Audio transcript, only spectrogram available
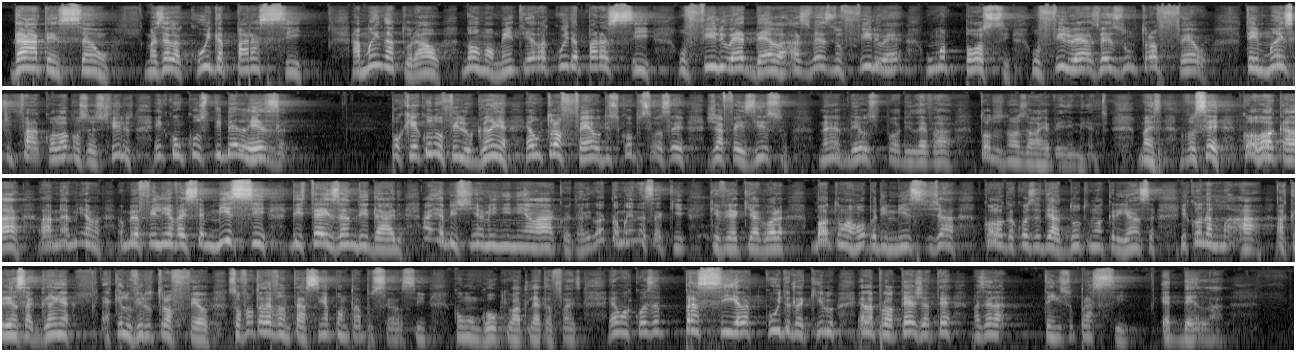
dá atenção, mas ela cuida para si. A mãe natural, normalmente, ela cuida para si. O filho é dela. Às vezes o filho é uma posse. O filho é, às vezes, um troféu. Tem mães que colocam seus filhos em concurso de beleza. Porque quando o filho ganha, é um troféu. Desculpe se você já fez isso. Né? Deus pode levar todos nós ao arrependimento. Mas você coloca lá, a minha, o meu filhinho vai ser Missy de três anos de idade. Aí a bichinha, a menininha lá, coitada, igual a tamanho dessa aqui, que veio aqui agora, bota uma roupa de Missy, já coloca coisa de adulto numa criança. E quando a, a, a criança ganha, aquilo vira o troféu. Só falta levantar assim apontar para o céu, assim, como um gol que o atleta faz. É uma coisa para si, ela cuida daquilo, ela protege até, mas ela tem isso para si é dela.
